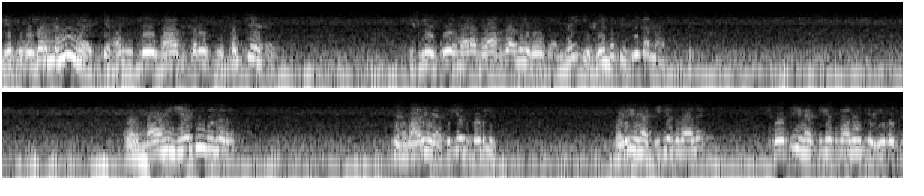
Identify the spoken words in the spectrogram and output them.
یہ تو ازر نہیں ہے کہ ہم جو بات کریں اس میں سچے ہیں۔ اس لیے کوئی ہمارا مواقع نہیں ہوگا۔ نہیں غیبت اسی کا نام ہے۔ اور نہ ہی یہ بھی گزر کہ ہماری حیثیت بڑی بڑی حیثیت والے، چھوٹی حیثیت والوں کی قیمت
